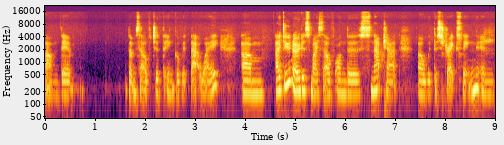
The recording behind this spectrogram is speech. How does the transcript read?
um, their themselves to think of it that way. Um, I do notice myself on the Snapchat uh, with the strikes thing, and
